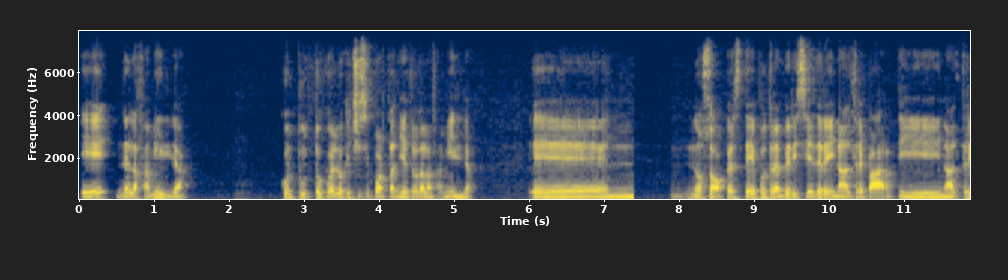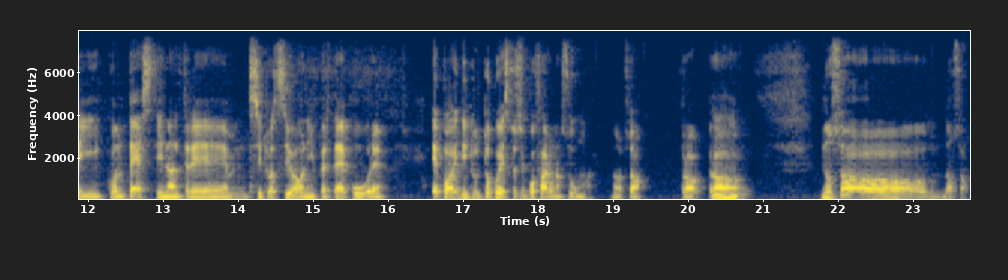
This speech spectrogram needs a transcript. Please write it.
e nella famiglia, con tutto quello che ci si porta dietro dalla famiglia. E, non so, per te potrebbe risiedere in altre parti, in altri contesti, in altre mm, situazioni, per te pure. E poi di tutto questo si può fare una somma, non lo so, però, però Mhm. non so, non so.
